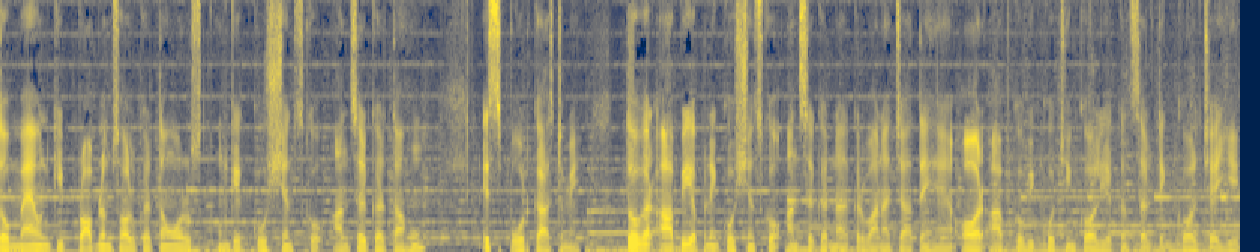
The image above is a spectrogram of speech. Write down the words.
तो मैं उनकी प्रॉब्लम सॉल्व करता हूँ और उस, उनके क्वेश्चंस को आंसर करता हूँ। इस पॉडकास्ट में। तो अगर आप भी अपने क्वेश्चंस को आंसर करना, करवाना चाहते हैं और आपको भी कोचिंग कॉल या कंसल्टिंग कॉल चाहिए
